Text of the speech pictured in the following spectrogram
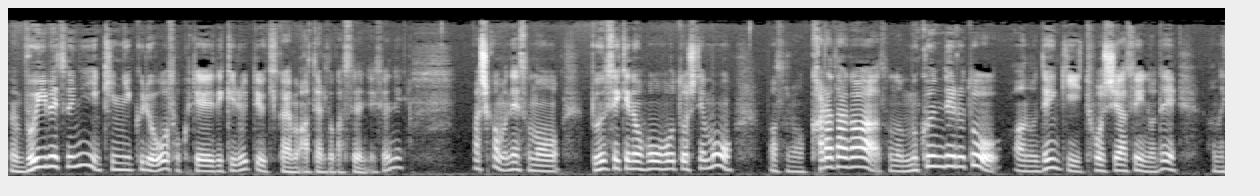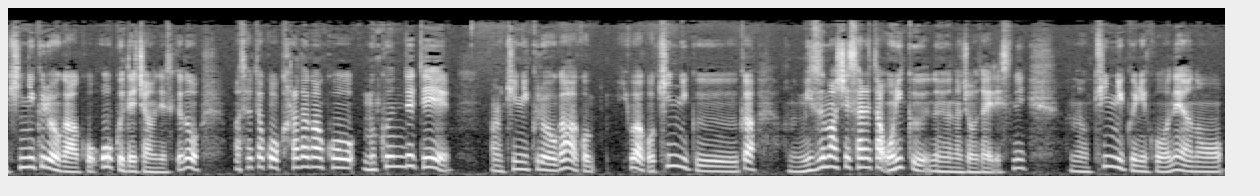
その部位別に筋肉量を測定できるっていう機会もあったりとかするんですよね。まあ、しかもねその分析の方法としても、まあ、その体がそのむくんでるとあの電気通しやすいのであの筋肉量がこう多く出ちゃうんですけど、まあ、そういったこう体がこうむくんでてあの筋肉量がこう要はこう筋肉が水増しされたお肉のような状態ですね。あの筋肉にこうね、あの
